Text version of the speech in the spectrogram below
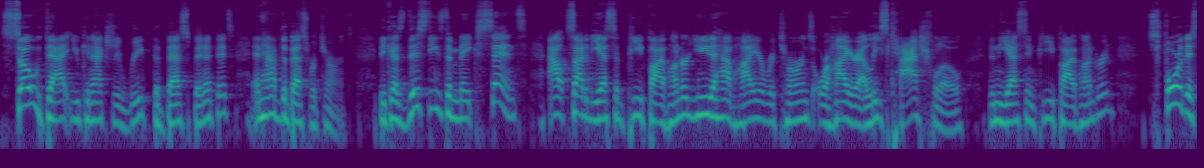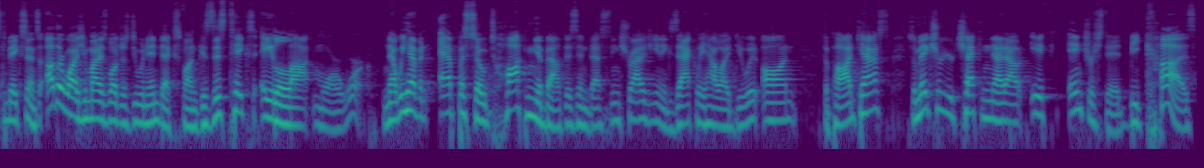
so that you can actually reap the best benefits and have the best returns. Because this needs to make sense outside of the S&P 500. You need to have higher returns or higher at least cash flow than the S&P 500 for this to make sense. Otherwise, you might as well just do an index fund because this takes a lot more work. Now, we have an episode talking about this investing strategy and exactly how I do it on the podcast. So make sure you're checking that out if interested because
